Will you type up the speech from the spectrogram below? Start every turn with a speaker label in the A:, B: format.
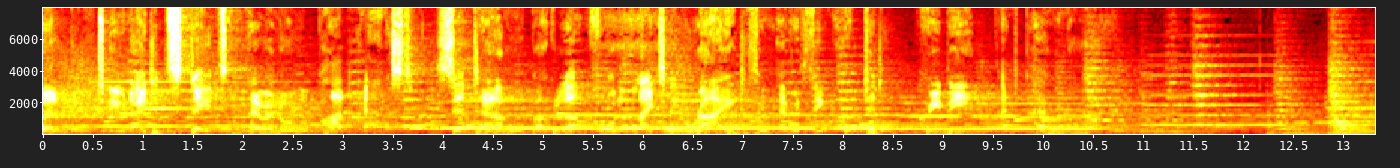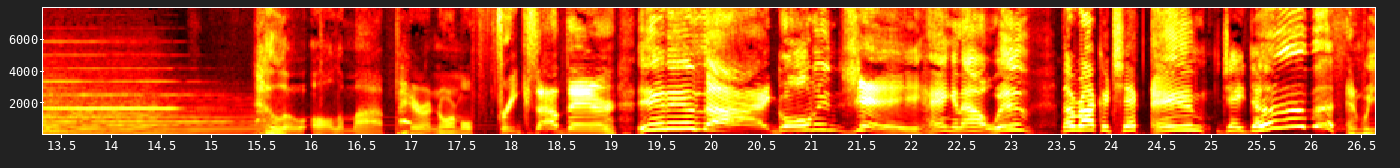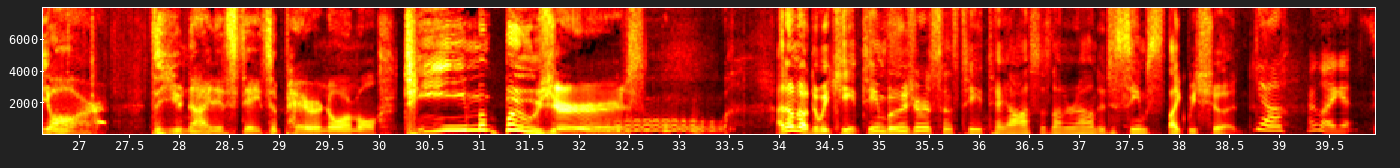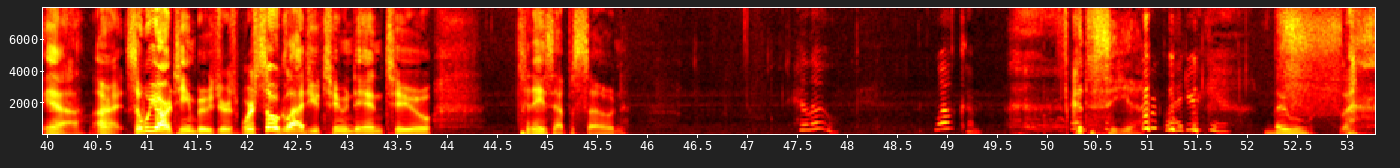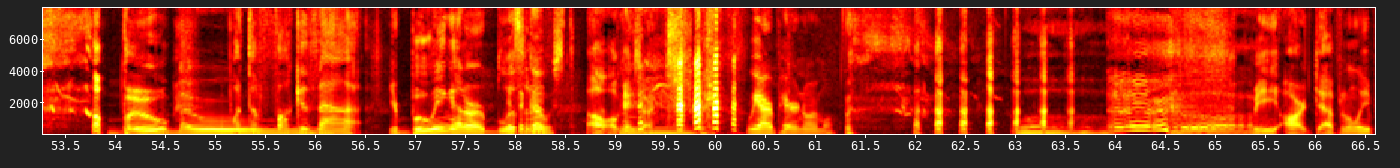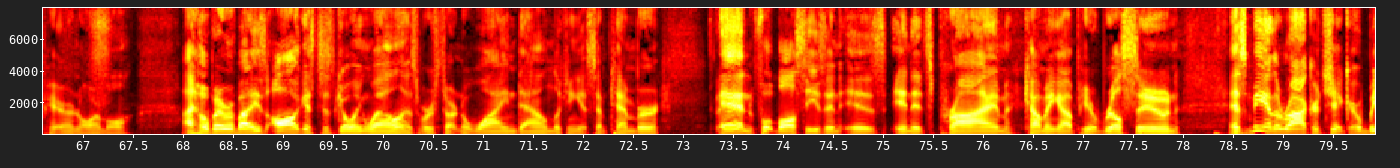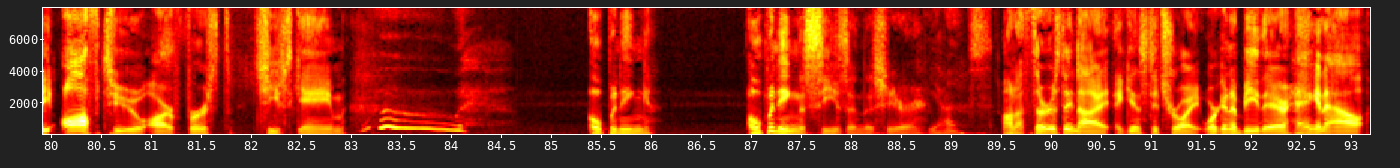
A: Welcome to the United States of Paranormal Podcast. Sit down and buckle up for an enlightening ride through everything cryptid, creepy, and paranormal.
B: Hello, all of my paranormal freaks out there. It is I, Golden Jay, hanging out with,
C: The rocker chick.
B: and
C: J Dub.
B: and we are the United States of Paranormal Team Boozers. I don't know. Do we keep Team Boozers since T. Teos is not around? It just seems like we should.
C: Yeah.
D: I like it.
B: Yeah. All right. So we are Team Boozers. We're so glad you tuned in to today's episode.
D: Hello. Welcome.
B: It's good to see you.
D: We're glad you're here.
C: Boo.
B: Boo.
C: Boo.
B: What the fuck is that? You're booing at our
C: It's a
B: listeners?
C: ghost.
B: Oh, okay, sorry.
C: We are paranormal.
B: we are definitely paranormal. I hope everybody's August is going well as we're starting to wind down looking at September. And football season is in its prime coming up here real soon. As me and the rocker chick will be off to our first Chiefs game. Opening opening the season this year.
C: Yes.
B: on a Thursday night against Detroit. We're going to be there hanging out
